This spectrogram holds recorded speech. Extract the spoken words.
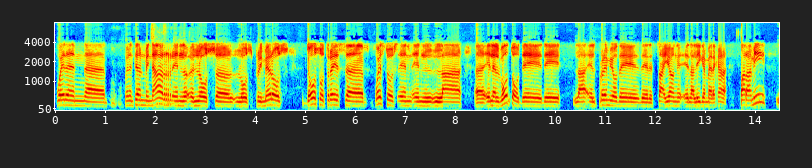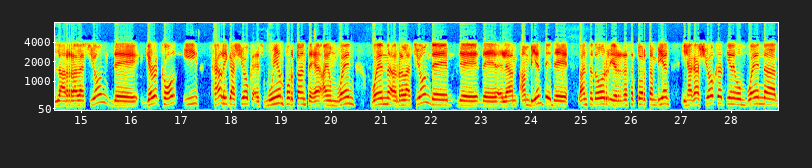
pueden, pueden terminar en, los, los primeros dos o tres puestos en, en, la, en el voto de el premio de, de Cy Young en la Liga Americana. Para mí, la relación de Garrett Cole y Kyle Higashioka es muy importante. Hay un buen buena relación de, de, ambiente de lanzador y receptor también y Higashioka tiene un buen uh,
